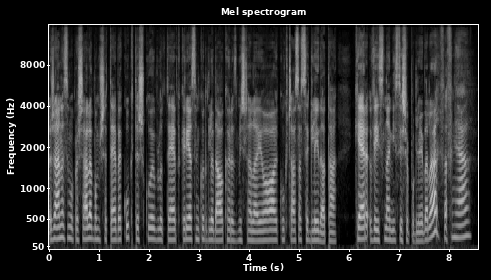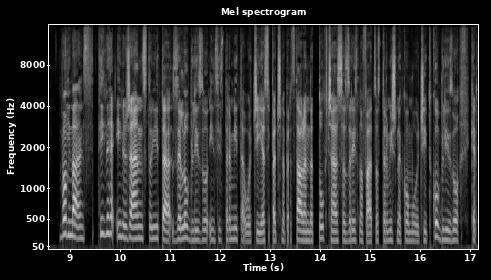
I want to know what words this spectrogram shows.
Žana sem vprašala, bom še tebe, kako težko je bilo tebi, ker jaz sem kot gledalka razmišljala, koliko časa se gledata, ker Vesna nisi še pogledala. Ja, bom danes. Tine in Žan stojita zelo blizu in si strmita v oči. Jaz si pač ne predstavljam, da toliko časa z resno faco strmiš nekomu v oči tako blizu, ker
